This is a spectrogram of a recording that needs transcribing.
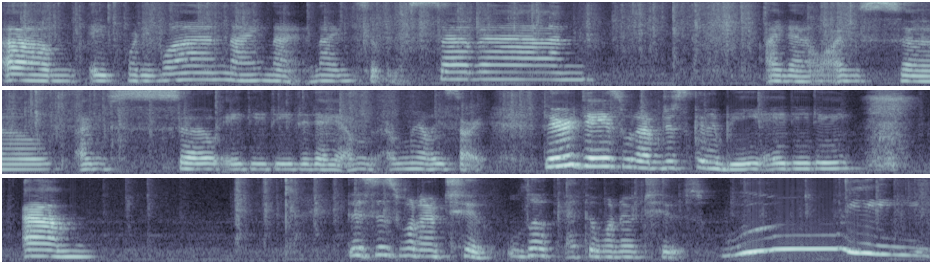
Um, 841, 977. I know, I'm so, I'm so ADD today. I'm, I'm really sorry. There are days when I'm just going to be ADD. Um, this is 102. Look at the 102s. Woo!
